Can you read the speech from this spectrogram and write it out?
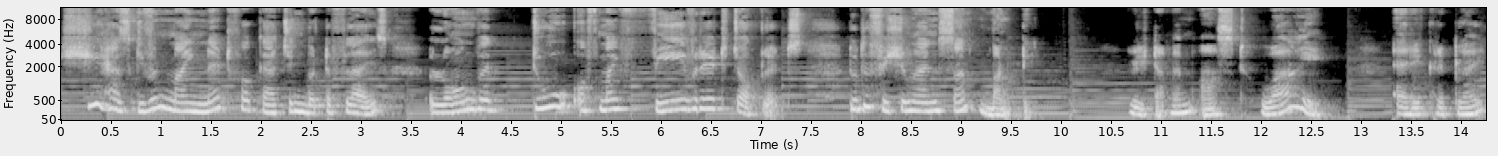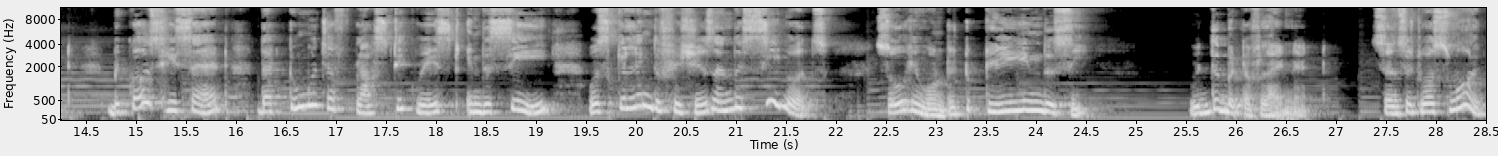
She has given my net for catching butterflies along with two of my favorite chocolates to the fisherman's son Bunty. Rita ma'am asked, Why? Eric replied, because he said that too much of plastic waste in the sea was killing the fishes and the seabirds. So he wanted to clean the sea with the butterfly net. Since it was small,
